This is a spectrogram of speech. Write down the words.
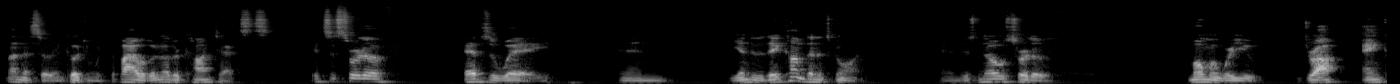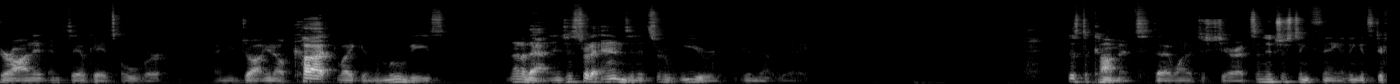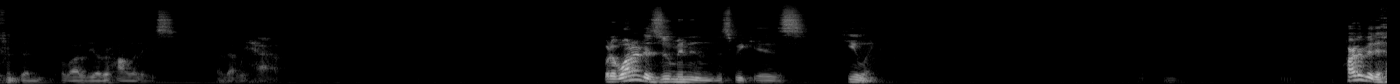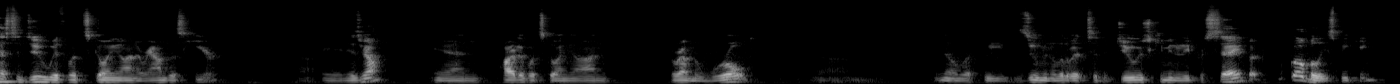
not necessarily in coaching with the Bible, but in other contexts, it's just sort of ebbs away, and the end of the day comes and it's gone, and there's no sort of moment where you drop anchor on it and say, okay, it's over, and you draw, you know, cut like in the movies. None of that, and it just sort of ends, and it's sort of weird in that way. Just a comment that I wanted to share. It's an interesting thing. I think it's different than a lot of the other holidays that we have. What I wanted to zoom in on this week is healing. Part of it has to do with what's going on around us here uh, in Israel, and part of what's going on around the world. Um, you know, if we zoom in a little bit to the Jewish community per se, but globally speaking,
